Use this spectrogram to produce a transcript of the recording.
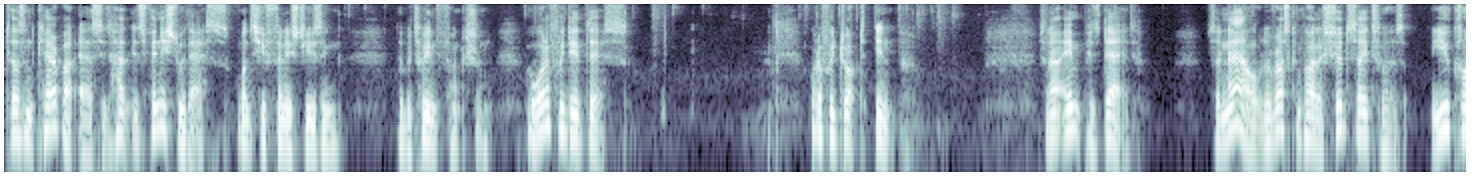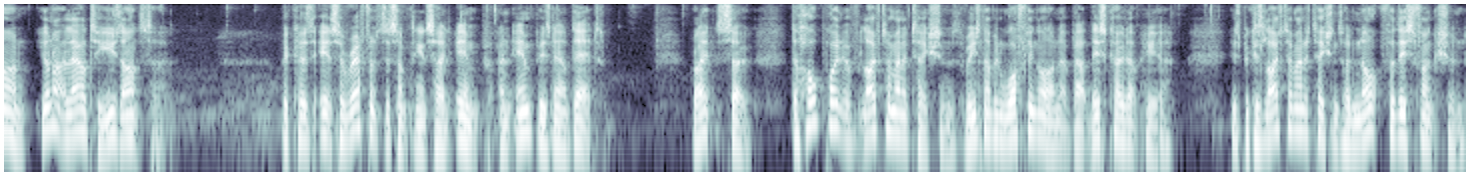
doesn't care about s. It ha- it's finished with s once you've finished using the between function. But what if we did this? What if we dropped imp? So now imp is dead. So now the Rust compiler should say to us, you can't, you're not allowed to use answer because it's a reference to something inside imp and imp is now dead. Right? So the whole point of lifetime annotations, the reason I've been waffling on about this code up here is because lifetime annotations are not for this function.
